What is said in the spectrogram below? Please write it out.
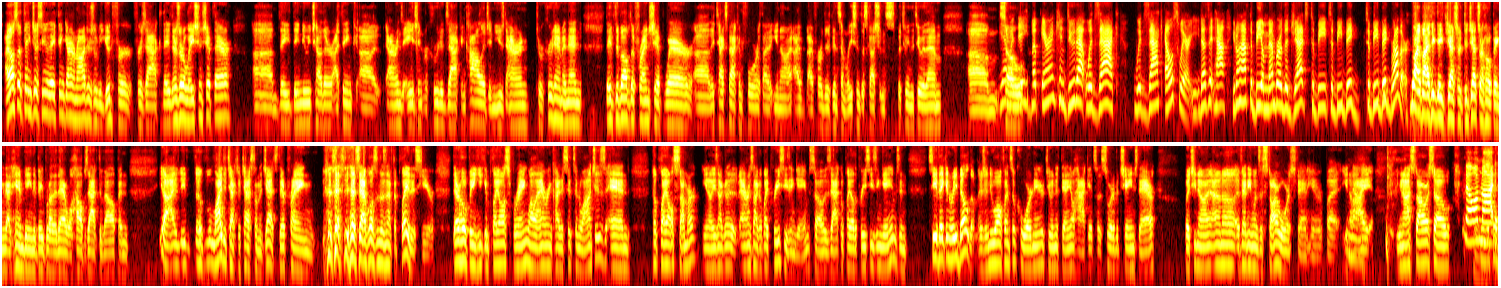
I also think just you know they think Aaron Rodgers would be good for for Zach. They, there's a relationship there. Um, they they knew each other. I think uh, Aaron's agent recruited Zach in college and used Aaron to recruit him, and then they've developed a friendship where uh, they text back and forth. I you know I, have I've heard there's been some recent discussions between the two of them. Um, yeah, so, but, they, but Aaron can do that with Zach with Zach elsewhere. He doesn't have you don't have to be a member of the Jets to be to be big to be big brother. Right, but I think the Jets are the Jets are hoping that him being the big brother there will help Zach develop and yeah, I, the lie detector test on the Jets, they're praying that Zach Wilson doesn't have to play this year. They're hoping he can play all spring while Aaron kind of sits and watches, and he'll play all summer. You know, he's not to, Aaron's not to play preseason games. So Zach will play all the preseason games and see if they can rebuild them. There's a new offensive coordinator, too, Nathaniel Hackett. So it's sort of a change there. But, you know, I, I don't know if anyone's a Star Wars fan here, but, you know, no. I, you're not Star Wars. So, no, I'm not.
